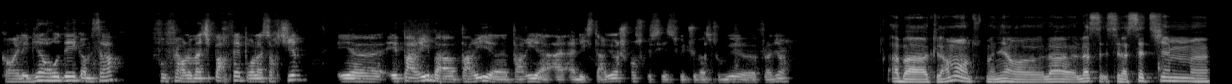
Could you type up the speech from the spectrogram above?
quand elle est bien rodée comme ça, faut faire le match parfait pour la sortir. Et, et Paris, bah, Paris, Paris à, à l'extérieur, je pense que c'est ce que tu vas soulever, Flavien. Ah bah clairement, de toute manière, là, là c'est la septième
